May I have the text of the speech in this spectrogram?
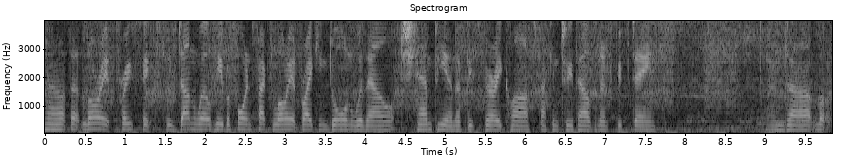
uh, that laureate prefix has done well here before. In fact, Laureate Breaking Dawn was our champion of this very class back in 2015. And uh,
